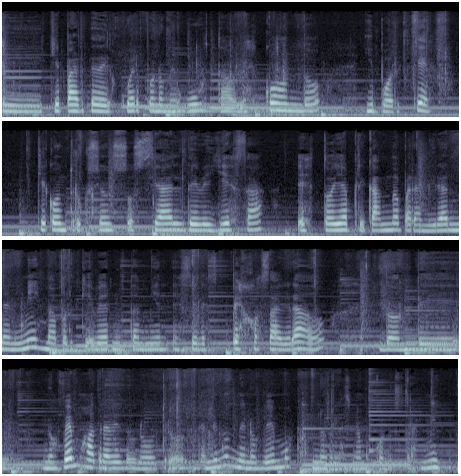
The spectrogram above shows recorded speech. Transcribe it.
Eh, ¿Qué parte del cuerpo no me gusta o lo escondo? ¿Y por qué? ¿Qué construcción social de belleza estoy aplicando para mirarme a mí misma? Porque vernos también es el espejo sagrado donde nos vemos a través de un otro y también donde nos vemos y nos relacionamos con nosotras mismas.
